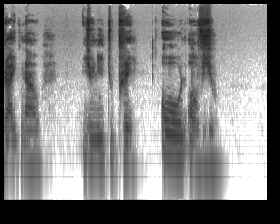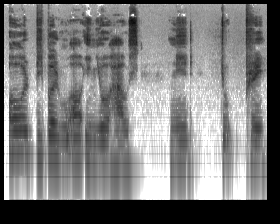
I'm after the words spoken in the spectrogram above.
right now, you need to pray. All of you all people who are in your house need to pray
